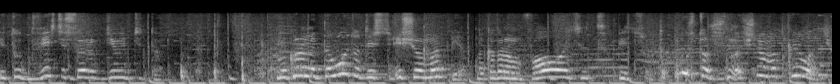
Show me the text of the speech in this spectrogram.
и тут 249 деталей. Но кроме того, тут есть еще мопед, на котором возят пиццу. Ну что ж, начнем открывать.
